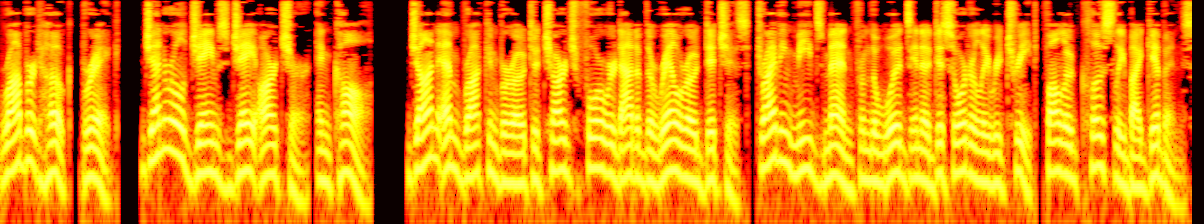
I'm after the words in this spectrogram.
Robert Hoke, Brig. General James J. Archer, and Col. John M. Brockenborough to charge forward out of the railroad ditches, driving Meade's men from the woods in a disorderly retreat, followed closely by Gibbon's.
